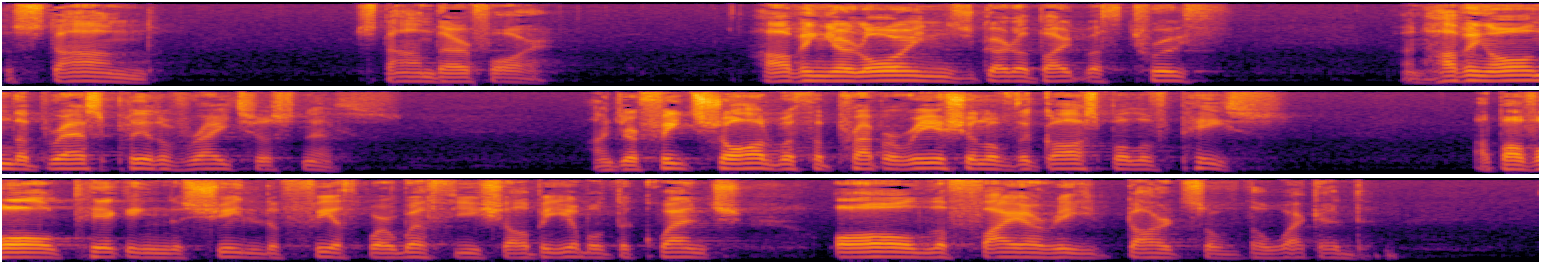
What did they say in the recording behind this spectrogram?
to stand. Stand therefore, having your loins girt about with truth, and having on the breastplate of righteousness, and your feet shod with the preparation of the gospel of peace. Above all, taking the shield of faith wherewith ye shall be able to quench all the fiery darts of the wicked.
